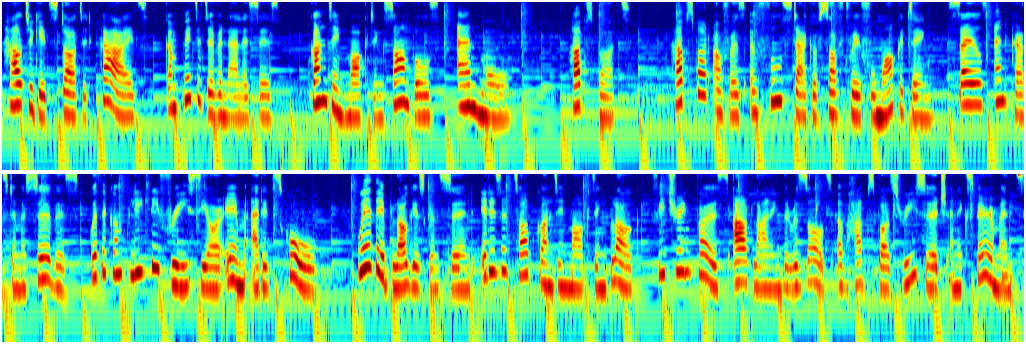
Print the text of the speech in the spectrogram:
how to get started guides, competitive analysis, content marketing samples, and more. HubSpot HubSpot offers a full stack of software for marketing, sales, and customer service with a completely free CRM at its core. Where their blog is concerned, it is a top content marketing blog featuring posts outlining the results of HubSpot's research and experiments,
